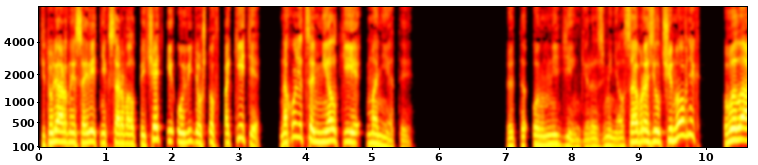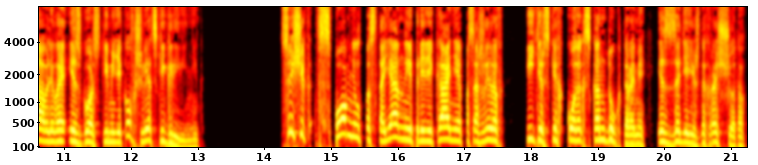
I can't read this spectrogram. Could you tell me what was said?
Титулярный советник сорвал печать и увидел, что в пакете находятся мелкие монеты. Это он мне деньги разменял, сообразил чиновник, вылавливая из горстки медиков шведский гривенник. Сыщик вспомнил постоянные пререкания пассажиров питерских конок с кондукторами из-за денежных расчетов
